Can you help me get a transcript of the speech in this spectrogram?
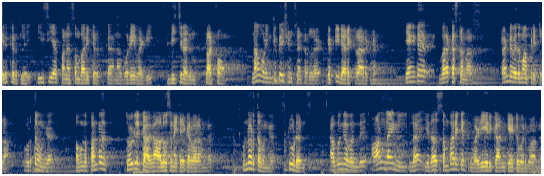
இப்போ இருக்கிறதுல ஈஸியாக பணம் சம்பாதிக்கிறதுக்கான ஒரே வழி டிஜிட்டல் பிளாட்ஃபார்ம் நான் ஒரு இன்குபேஷன் சென்டரில் டெப்டி டைரக்டராக இருக்கேன். என்கிட்ட வர கஸ்டமர்ஸ் ரெண்டு விதமாக பிரிக்கலாம். ஒருத்தவங்க அவங்க பண்ணுற தொழிலுக்காக ஆலோசனை கேட்குற வரவங்க இன்னொருத்தவங்க ஸ்டூடெண்ட்ஸ் அவங்க வந்து ஆன்லைனில் ஏதாவது சம்பாதிக்கிறதுக்கு வழி இருக்கான்னு கேட்டு வருவாங்க.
